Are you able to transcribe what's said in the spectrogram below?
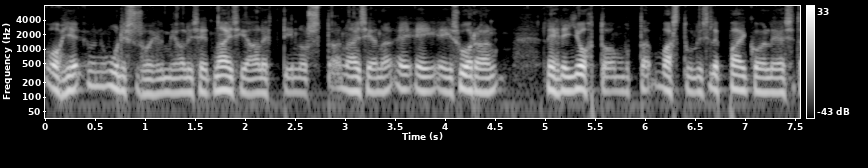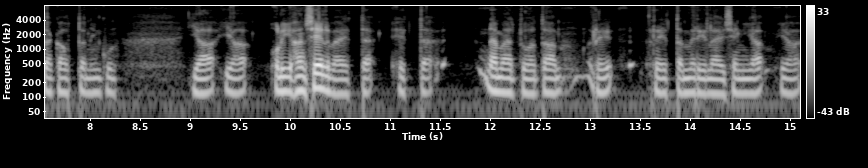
ohje, uudistusohjelmia, oli se, että naisia alettiin nostaa. Naisia ei, ei, ei suoraan lehden johtoon, mutta vastuullisille paikoille ja sitä kautta niin kuin, ja, ja oli ihan selvä, että, että nämä tuota, Re, Reetta Meriläisen ja, ja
